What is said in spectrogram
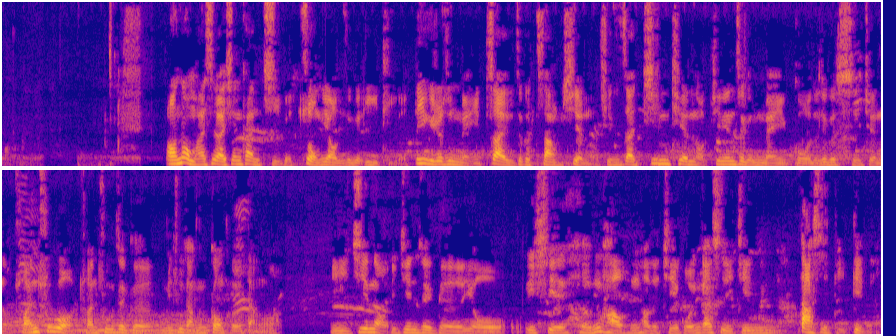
哦。好，那我们还是来先看几个重要的这个议题哦。第一个就是美债的这个上限哦，其实在今天哦，今天这个美国的这个时间哦，传出哦，传出这个民主党跟共和党哦，已经哦，已经这个有一些很好很好的结果，应该是已经大势已定了。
